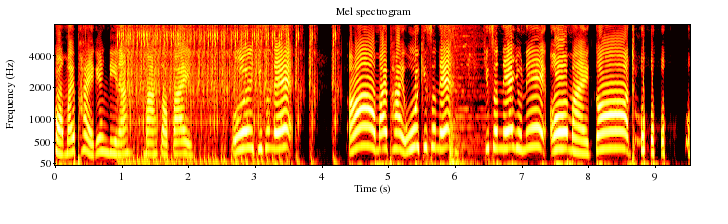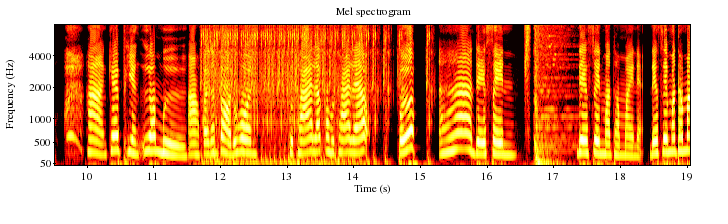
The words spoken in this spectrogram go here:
ของไม้ไผ่ก็ยังดีนะ มาต่อไป อุ้ย คิสเนะอ้าวไม้ไผ่อุ้ย คิสเนะ คิสเนะอยู่นี่ โอ้ my god ห่างแค่เพียงเอื้อมมืออะไปกันต่อทุกคน สุดท้ายแล้วกองสุดท้ายแล้วปุ๊บอ่าเดเซนเดเซนมาทำไมเนี่ย เดเซนมาทำไม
